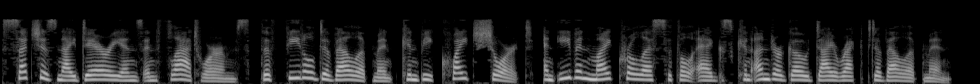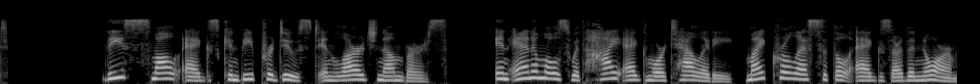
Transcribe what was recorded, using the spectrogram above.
such as cnidarians and flatworms, the fetal development can be quite short, and even microlecithal eggs can undergo direct development. These small eggs can be produced in large numbers. In animals with high egg mortality, microlecithal eggs are the norm,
